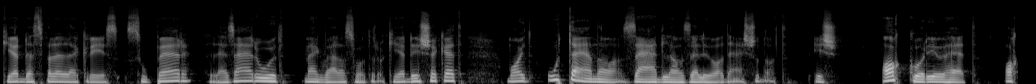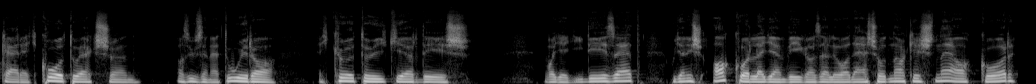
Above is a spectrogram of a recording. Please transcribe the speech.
kérdezfelelek rész szuper, lezárult, megválaszoltad a kérdéseket, majd utána zárd le az előadásodat. És akkor jöhet akár egy call to action, az üzenet újra, egy költői kérdés, vagy egy idézet, ugyanis akkor legyen vége az előadásodnak, és ne akkor,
